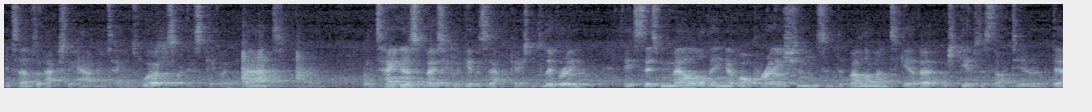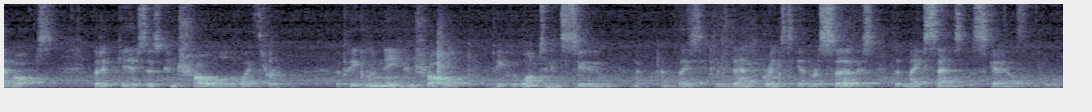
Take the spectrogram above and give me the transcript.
in terms of actually how containers work, so I can skip over that. Containers basically give us application delivery. It's this melding of operations and development together which gives us the idea of DevOps, but it gives us control all the way through. The people who need control, the people who want to consume, and basically then brings together a service that makes sense at the scales that we want.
